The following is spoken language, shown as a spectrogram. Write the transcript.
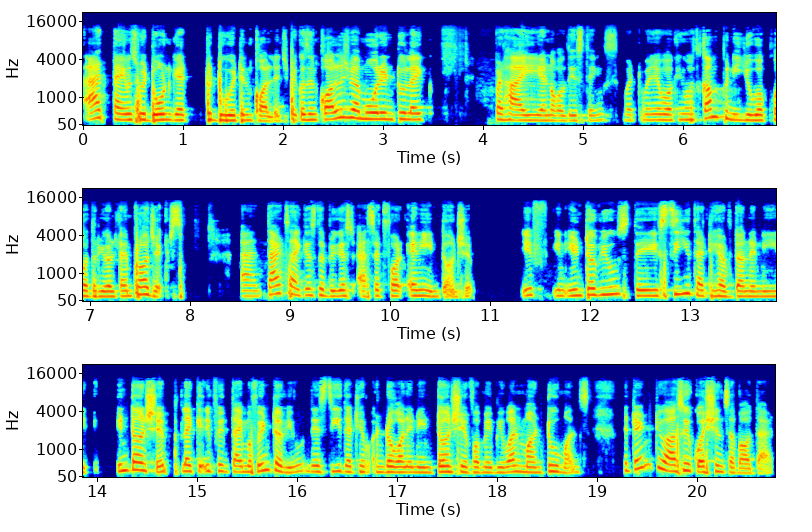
at times we don't get to do it in college. Because in college we are more into like padhai and all these things. But when you're working with a company you work for the real time projects. And that's i guess the biggest asset for any internship. If in interviews they see that you have done any internship like if in time of interview they see that you've undergone an internship for maybe one month two months they tend to ask you questions about that.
